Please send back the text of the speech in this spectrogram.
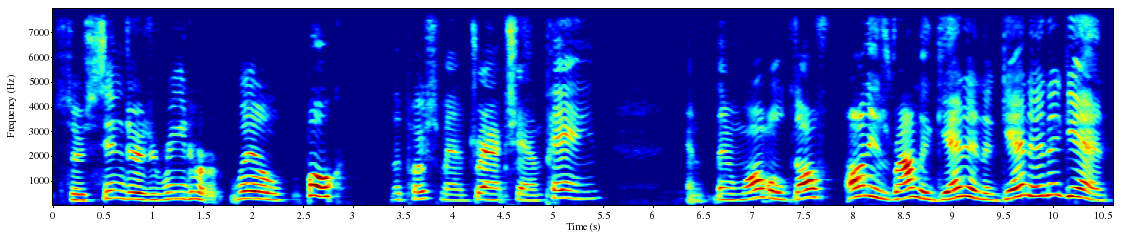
So Cinders read her little book. The postman drank champagne and then wobbled off on his round again and again and again.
